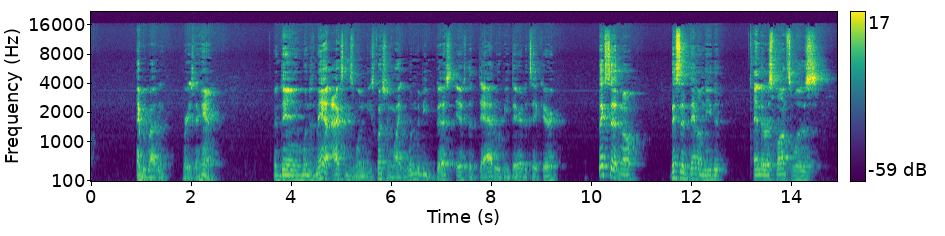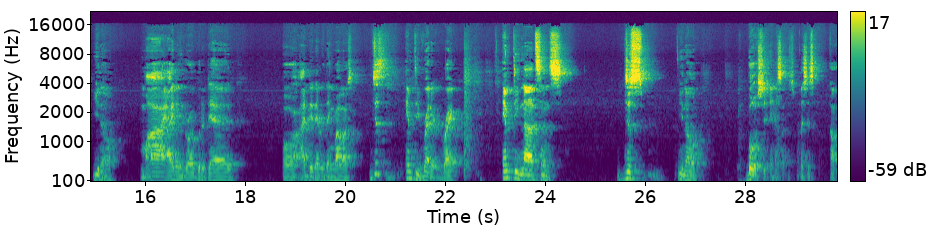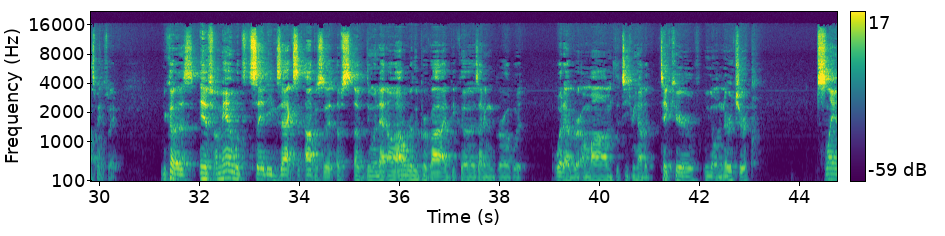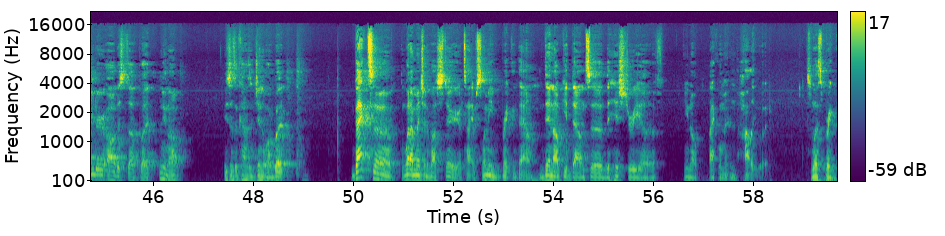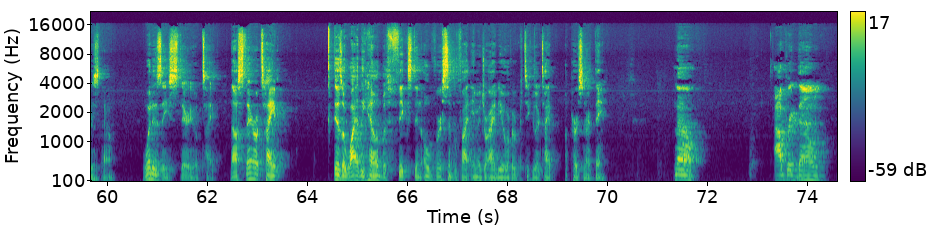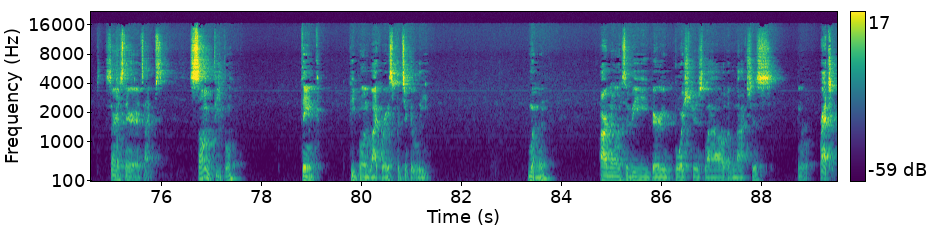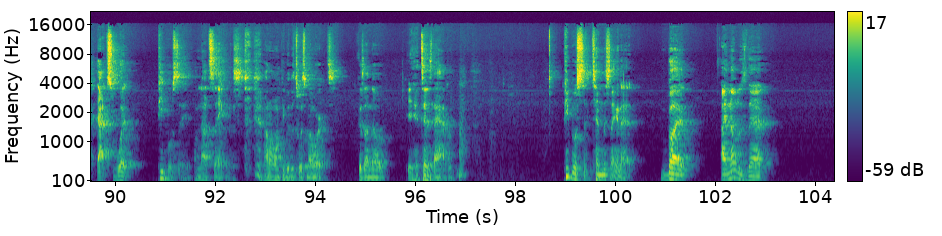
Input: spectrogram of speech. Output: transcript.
everybody raised their hand. And then when the man asked these women these questions, like, wouldn't it be best if the dad would be there to take care? They said no. They said they don't need it. And the response was, you know, my I didn't grow up with a dad, or I did everything by myself. Just empty rhetoric, right? Empty nonsense. Just, you know, bullshit in a sense. Let's just call it spade a. Because if a man would say the exact opposite of, of doing that, oh, I don't really provide because I didn't grow up with whatever, a mom to teach me how to take care of, you know, nurture, slander, all this stuff. But, you know, it's just a constant general. But back to what I mentioned about stereotypes. Let me break it down. Then I'll get down to the history of, you know, black women in Hollywood. So let's break this down. What is a stereotype? Now, stereotype is a widely held but fixed and oversimplified image or idea of a particular type of person or thing. Now, I'll break down certain stereotypes. Some people think people in the black race, particularly women, are known to be very boisterous, loud, obnoxious, and ratchet. That's what people say. I'm not saying this. I don't want people to twist my words because I know it tends to happen. People tend to say that, but I noticed that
